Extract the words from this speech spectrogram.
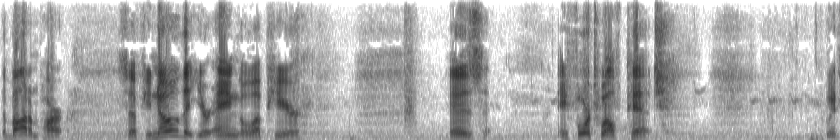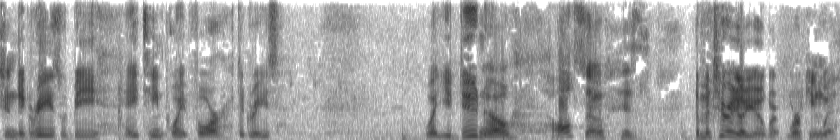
the bottom part? So if you know that your angle up here is a 412 pitch, which in degrees would be 18.4 degrees, what you do know also is the material you're working with.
